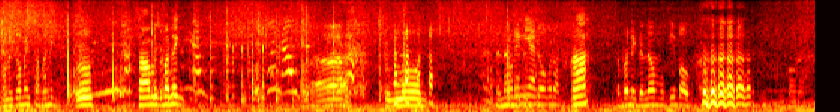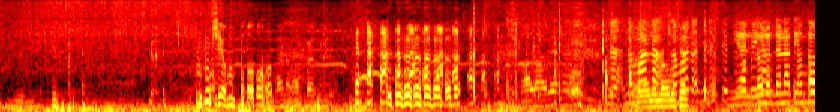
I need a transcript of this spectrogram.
tuloy kami sa banig. Mm. Sa Miss Banig. Ah, sugnod. Nanamo Rin yan. kimpaw ko daw. ha? Sa banig nanamo kimpaw. Ka ba? Na, namana, Ayan na, mga namana si Listed. Yan, load na natin to.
